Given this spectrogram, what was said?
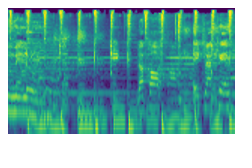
Mélo. La porte est claquée,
